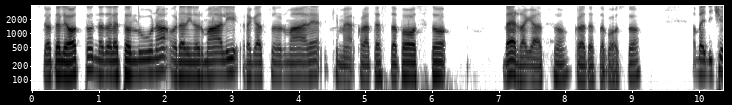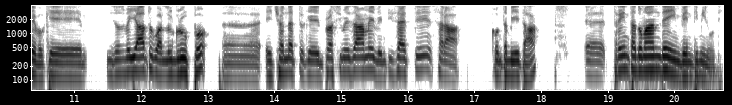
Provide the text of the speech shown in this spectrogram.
Svegliato alle 8, andato a letto all'una, orari normali, ragazzo normale, che me- con la testa a posto. Bel ragazzo, con la testa a posto. Vabbè, dicevo che mi sono svegliato, guardo il gruppo eh, e ci hanno detto che il prossimo esame, il 27, sarà contabilità. eh, 30 domande in 20 minuti.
